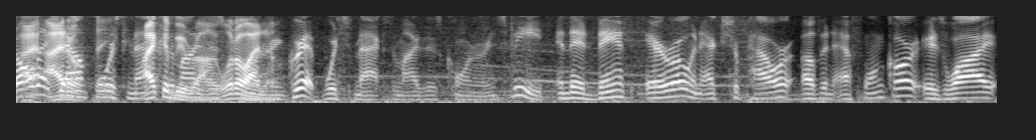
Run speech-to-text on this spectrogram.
all I- that I downforce think. I could be wrong. maximizes What do I corner and grip, which maximizes corner and speed. And the advanced aero and extra power of an F1 car is why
